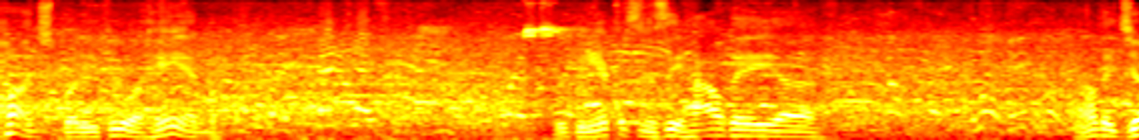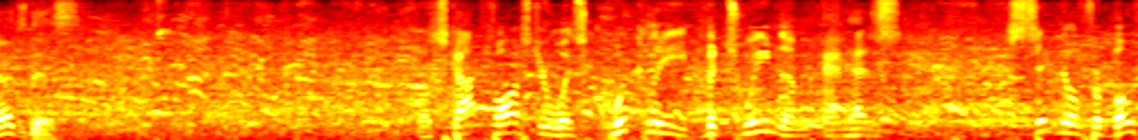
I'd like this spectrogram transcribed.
punch, but he threw a hand. It'd be interesting to see how they, uh, how they judge this. Well, Scott Foster was quickly between them and has signaled for both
